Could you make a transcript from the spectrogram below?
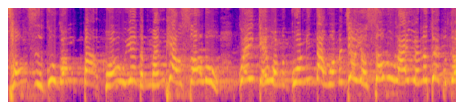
从此，故宫把博物院的门票收入归给我们国民党，我们就有收入来源了，对不对？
